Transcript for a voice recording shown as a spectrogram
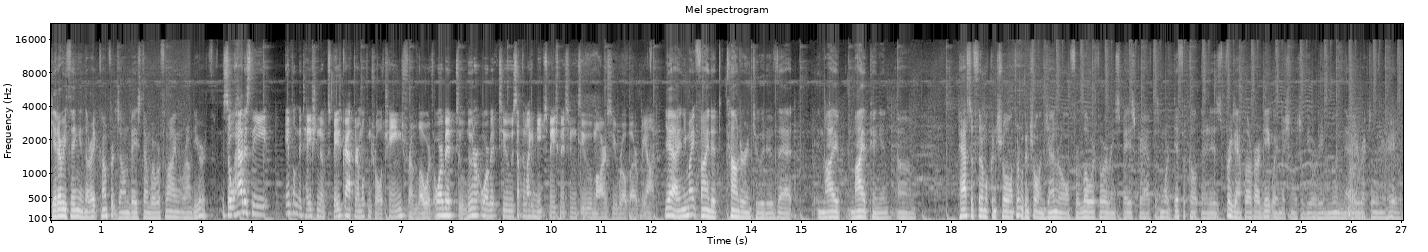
get everything in the right comfort zone based on where we're flying around the Earth. So how does the implementation of spacecraft thermal control change from low Earth orbit to lunar orbit to something like a deep space mission to Mars, Europa, or beyond? Yeah, and you might find it counterintuitive that, in my my opinion, um, passive thermal control and thermal control in general for low Earth orbiting spacecraft is more difficult than it is, for example, of our Gateway mission, which will be orbiting the Moon in that near rectilinear halo.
